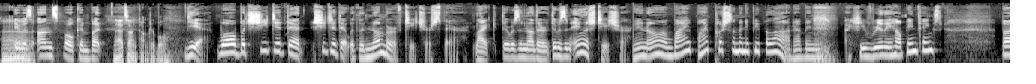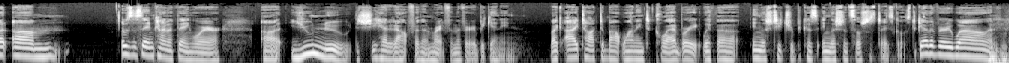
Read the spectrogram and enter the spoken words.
uh, it was unspoken, but that's uncomfortable? yeah. Well, but she did that. She did that with a number of teachers there. Like there was another. There was an English teacher. You know, and why why push so many people out? I mean, are you really helping things? But um, it was the same kind of thing where uh, you knew that she had it out for them right from the very beginning. Like I talked about wanting to collaborate with a English teacher because English and social studies goes together very well, and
